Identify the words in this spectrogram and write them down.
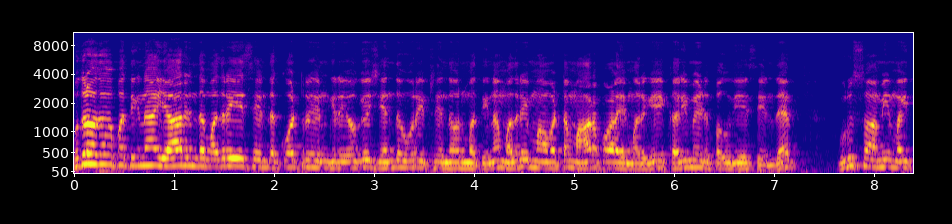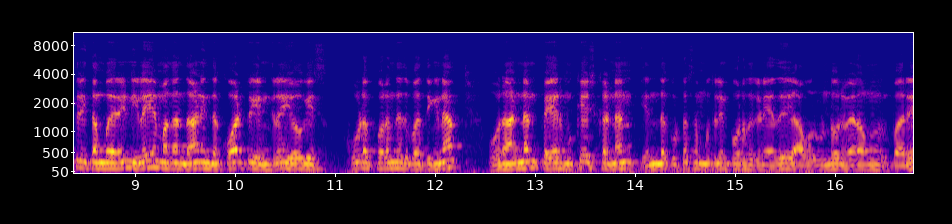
முதலாவதாக பார்த்தீங்கன்னா யார் இந்த மதுரையை சேர்ந்த கோட்ரு என்கிற யோகேஷ் எந்த ஊரை சேர்ந்தவர் பார்த்தீங்கன்னா மதுரை மாவட்டம் ஆரப்பாளையம் அருகே கரிமேடு பகுதியை சேர்ந்த குருசாமி மைத்திரி தம்பதியின் இளைய மகன் தான் இந்த கோட்ரு என்கிற யோகேஷ். கூட பிறந்தது பார்த்தீங்கன்னா ஒரு அண்ணன் பெயர் முகேஷ் கண்ணன். எந்த குற்ற சம்பவத்திலையும் போகிறது கிடையாது. அவர் உண்டு ஒரு வேலை ஒன்றும் இருப்பாரு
